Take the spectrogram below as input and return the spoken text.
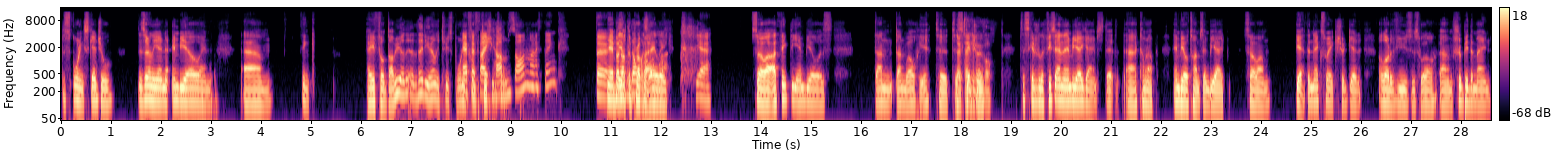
the sporting schedule, there's only an NBL and um, I think AFLW. Are they, are they the only two sporting FFA competitions on? Cups on, I think. The Yeah, but Yeah, not but the proper A. League. yeah. So uh, I think the NBL has done done well here to to they've schedule over. to schedule the FIS and the NBA games that uh coming up. NBL times NBA. So um yeah, the next week should get a lot of views as well. Um should be the main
